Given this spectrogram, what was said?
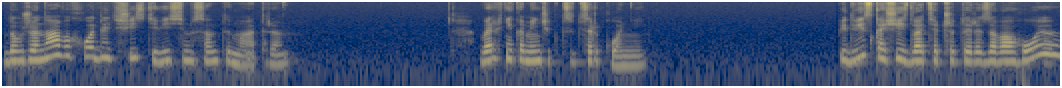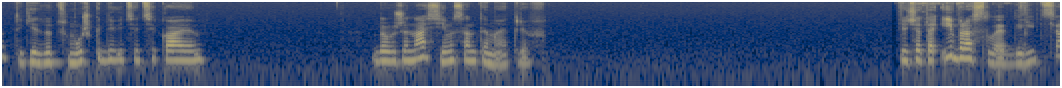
Довжина виходить 6,8 см. Верхній камінчик це цирконій. Підвіска 6,24 за вагою. Такі тут смужки, дивіться, цікаві. Довжина 7 см. Дівчата, і браслет, дивіться.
